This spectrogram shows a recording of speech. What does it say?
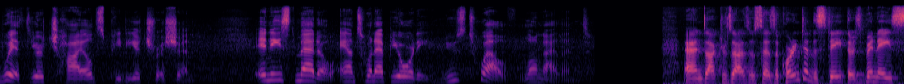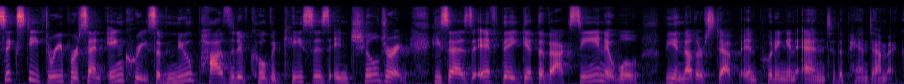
with your child's pediatrician. In East Meadow, Antoinette Biordi, News 12, Long Island. And Dr. Zaso says, according to the state, there's been a 63% increase of new positive COVID cases in children. He says if they get the vaccine, it will be another step in putting an end to the pandemic.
